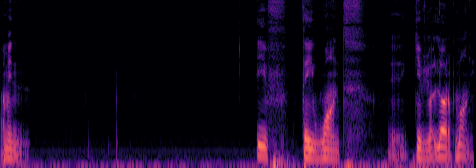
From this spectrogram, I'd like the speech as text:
I mean if they won't uh, give you a lot of money.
